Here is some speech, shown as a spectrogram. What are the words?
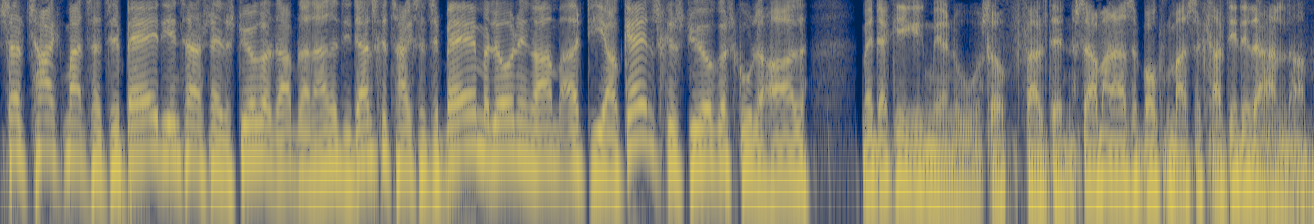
Så trak man sig tilbage, de internationale styrker, der blandt andet de danske, trak sig tilbage med lovning om, at de afghanske styrker skulle holde. Men der gik ikke mere nu, så faldt den. Så har man altså brugt en masse kraft. Det er det, der handler om.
